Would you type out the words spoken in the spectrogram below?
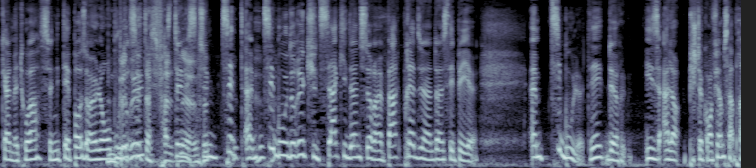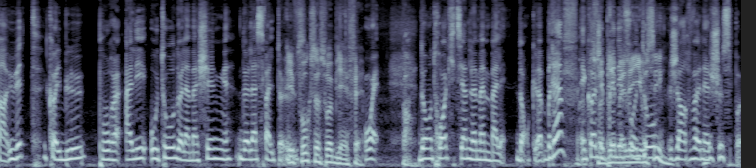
Calme-toi, ce n'était pas un long Une bout de petite rue. asphalte C'était une, neuve. c'est une petite, un petit bout de rue cul-de-sac qui donne sur un parc près d'un d'un CPE. Un petit bout là, tu sais, de rue. Ils- alors, puis je te confirme, ça prend huit cols bleus pour aller autour de la machine de l'asphalteuse. Il faut que ce soit bien fait. Ouais. Bon. Dont trois qui tiennent le même balai. Donc, euh, bref, écoute, ça j'ai pris des photos, j'en revenais juste pas.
